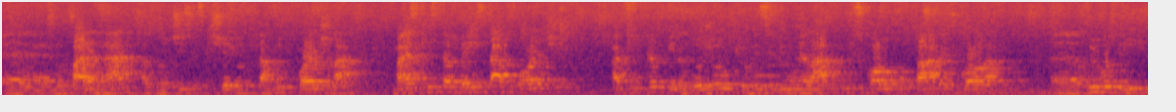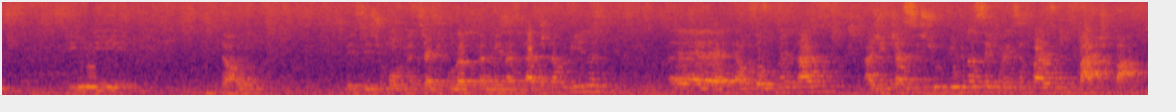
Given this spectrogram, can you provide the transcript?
é, no Paraná, as notícias que chegam que está muito forte lá, mas que também está forte aqui em Campinas. Hoje eu, eu recebi um relato de uma escola ocupada, a escola uh, Rui Rodrigues. E, então, existe um movimento se articulando também na cidade de Campinas, é, é um documentário, a gente assiste o filme na sequência faz um bate-papo.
